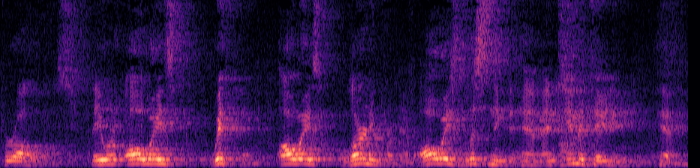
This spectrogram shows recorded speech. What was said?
for all of us. They were always with him, always learning from him, always listening to him and imitating him.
